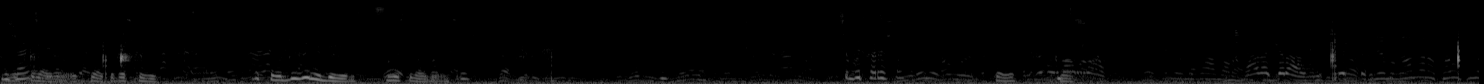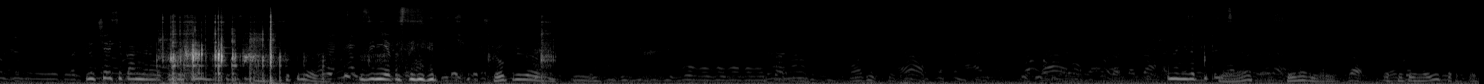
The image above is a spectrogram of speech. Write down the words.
Бежать? Да, когда скажу. Просто вот бежим и бежим. Не останавливаемся. Все будет хорошо. Конечно. Ничего себе камеру привязано. Извини, я просто нервничаю. Все привязано. Она не запутается? Так, все нормально. Я смотрю на ветер. сейчас.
